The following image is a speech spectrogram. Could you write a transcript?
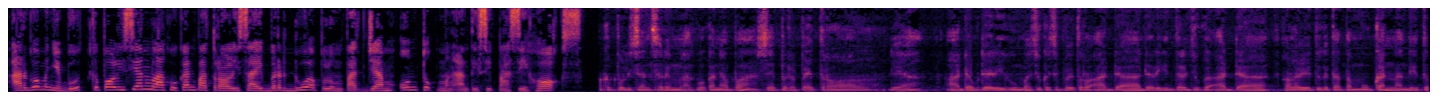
Argo menyebut kepolisian melakukan patroli cyber 24 jam untuk mengantisipasi hoax. Kepolisian sering melakukan apa? Cyber patrol, ya. Ada dari Humas juga patrol ada, dari Intel juga ada. Kalau itu kita temukan nanti itu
